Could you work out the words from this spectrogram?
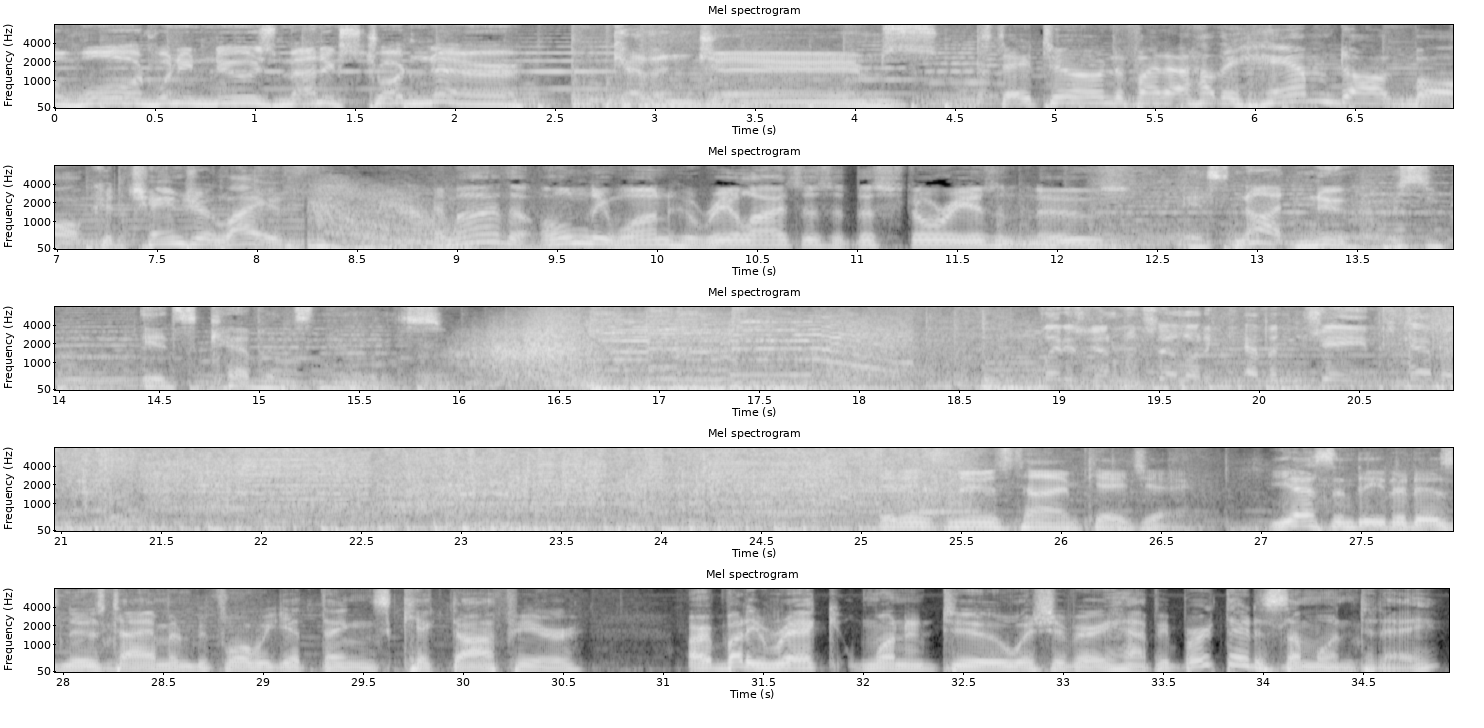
award winning newsman extraordinaire, Kevin James. Stay tuned to find out how the ham dog ball could change your life. Am I the only one who realizes that this story isn't news? It's not news, it's Kevin's news. Ladies and gentlemen, say hello to Kevin James. Kevin. It is news time, KJ. Yes, indeed, it is news time. And before we get things kicked off here, our buddy Rick wanted to wish a very happy birthday to someone today.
